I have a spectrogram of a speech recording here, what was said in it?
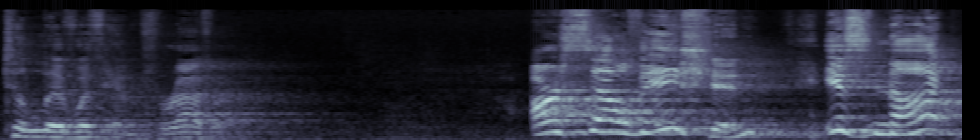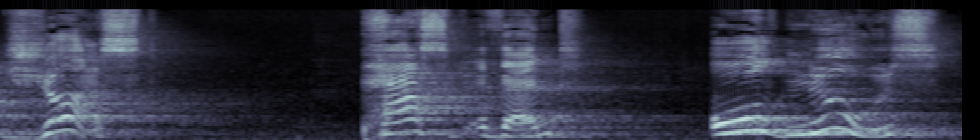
to live with him forever. Our salvation is not just past event, old news.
